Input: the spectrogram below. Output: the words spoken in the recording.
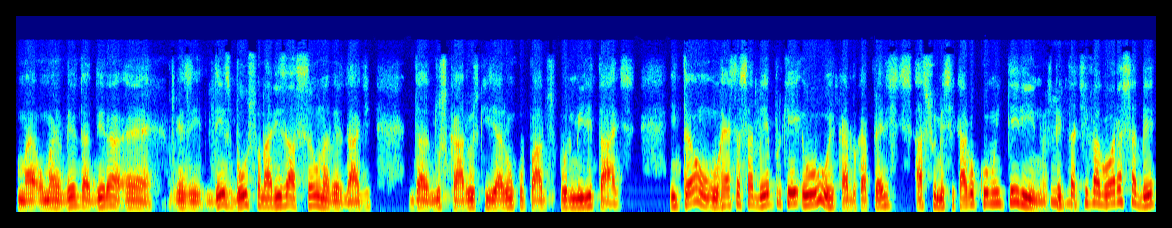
uma, uma verdadeira é, quer dizer, desbolsonarização, na verdade, da, dos cargos que eram ocupados por militares. Então, o resto é saber porque o Ricardo Capelli assume esse cargo como interino. A uhum. expectativa uhum. agora é saber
